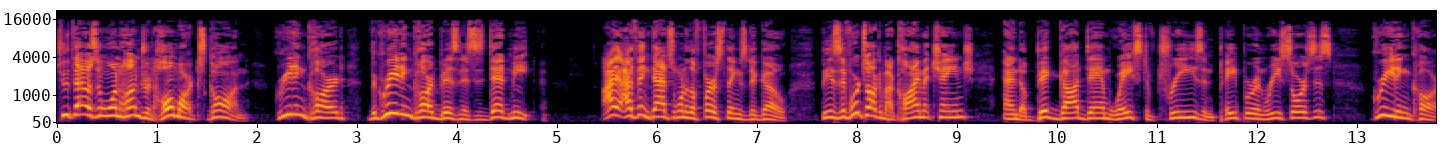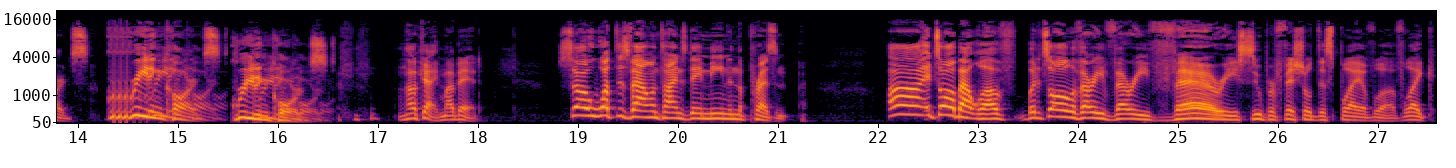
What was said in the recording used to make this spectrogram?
2100, Hallmark's gone. Greeting card, the greeting card business is dead meat. I, I think that's one of the first things to go. Because if we're talking about climate change and a big goddamn waste of trees and paper and resources, greeting cards. Greeting, cards. Greeting cards. Okay, my bad. So, what does Valentine's Day mean in the present? Uh, it's all about love, but it's all a very, very, very superficial display of love. Like,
